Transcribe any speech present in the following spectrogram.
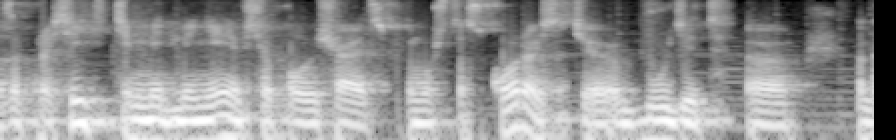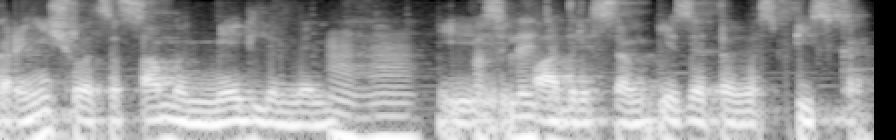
запросить, тем медленнее все получается, потому что скорость э, будет э, ограничиваться самым медленным угу, адресом из этого списка.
